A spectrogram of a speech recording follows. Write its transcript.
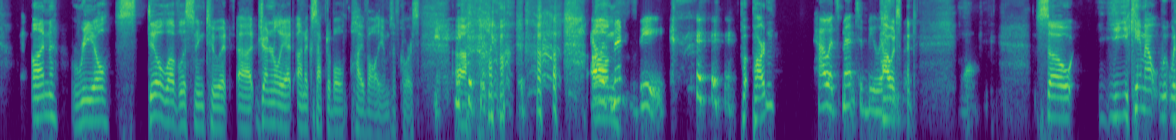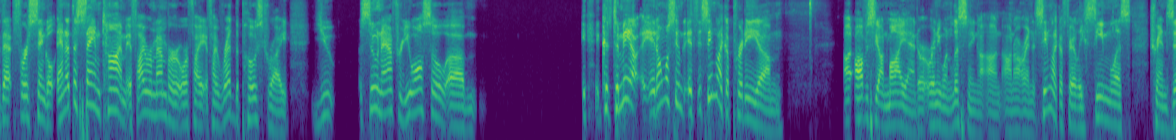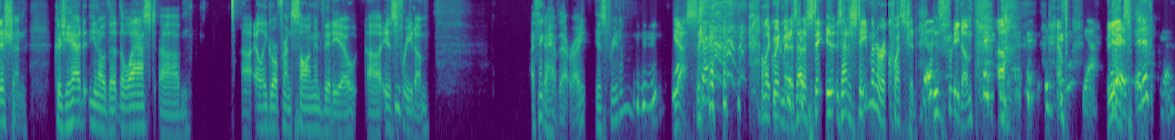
unreal. Still love listening to it. Uh, generally at unacceptable high volumes, of course. Uh, How um, meant to be. p- pardon? How it's meant to be listened. How it's meant. Yeah. So you, you came out with, with that first single, and at the same time, if I remember, or if I if I read the post right, you soon after you also. Um, because to me, uh, it almost seemed it, it seemed like a pretty um, obviously on my end or, or, anyone listening on, on our end, it seemed like a fairly seamless transition because you had, you know, the, the last um, uh, LA Girlfriend song and video uh, is mm-hmm. Freedom. I think I have that right. Is freedom? Mm-hmm. yes. I'm like, wait a minute. Is that a sta- Is that a statement or a question? Is freedom? Uh, yeah. It is. It is freedom.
